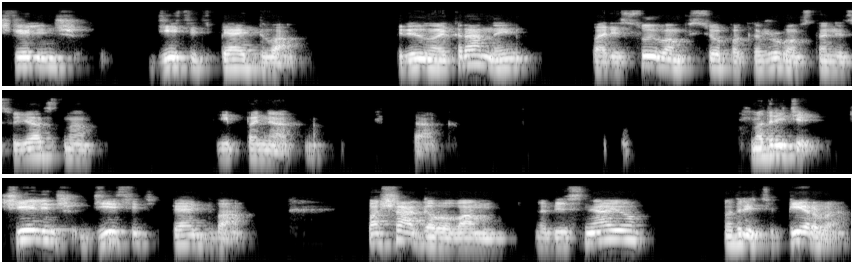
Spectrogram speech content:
Challenge 10.5.2. Перейду на экран и порисую вам все, покажу, вам станет все ясно и понятно. Так. Смотрите, Challenge 10.5.2. Пошагово вам объясняю. Смотрите, первое.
